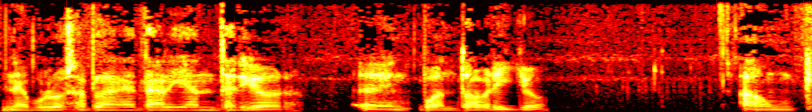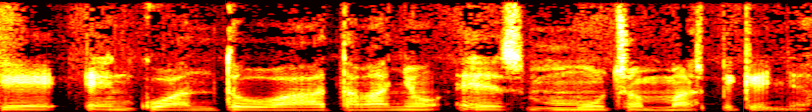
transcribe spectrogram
nebulosa planetaria anterior en cuanto a brillo, aunque en cuanto a tamaño es mucho más pequeña.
